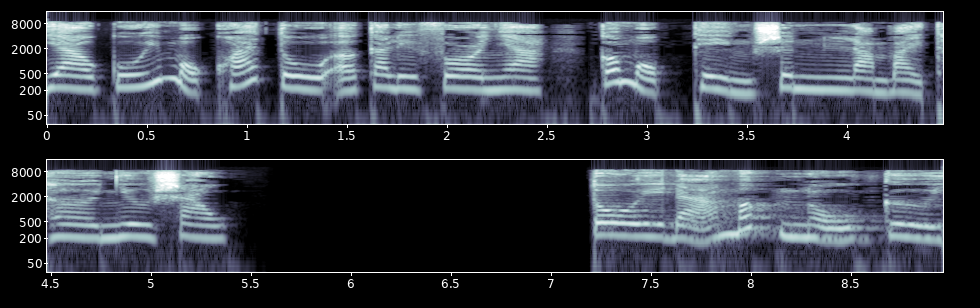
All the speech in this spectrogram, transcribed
Vào cuối một khóa tu ở California, có một thiền sinh làm bài thơ như sau. Tôi đã mất nụ cười,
